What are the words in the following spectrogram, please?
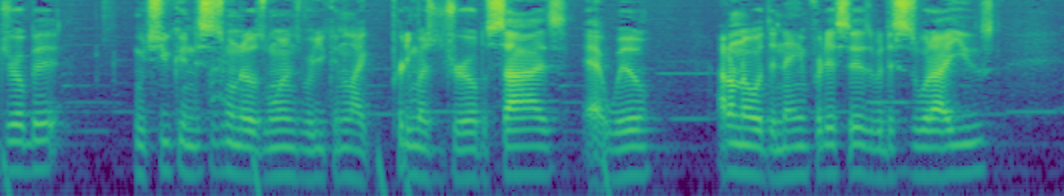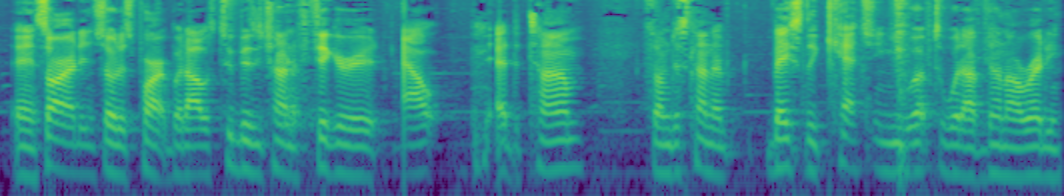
drill bit, which you can, this is one of those ones where you can like pretty much drill the size at will. I don't know what the name for this is, but this is what I used. And sorry I didn't show this part, but I was too busy trying to figure it out at the time. So I'm just kind of basically catching you up to what I've done already.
